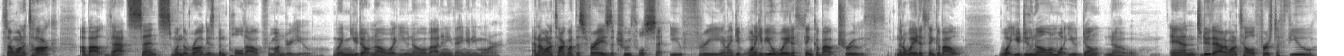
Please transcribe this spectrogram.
So I want to talk about that sense when the rug has been pulled out from under you, when you don't know what you know about anything anymore. And I want to talk about this phrase, the truth will set you free. And I give, want to give you a way to think about truth and a way to think about what you do know and what you don't know. And to do that, I want to tell first a few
